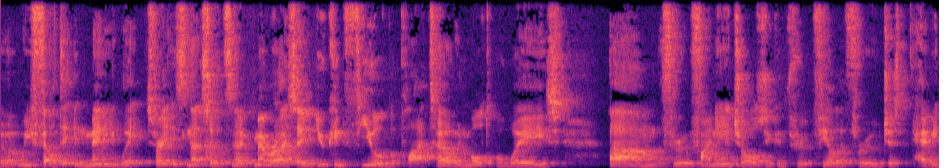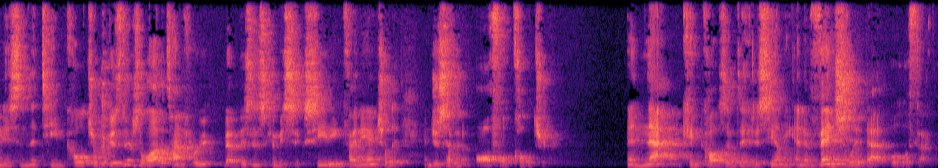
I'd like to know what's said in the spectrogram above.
Uh, we felt it in many ways, right? It's not so. It's like remember I said you can feel the plateau in multiple ways um, through financials. You can through, feel it through just heaviness in the team culture because there's a lot of times where a business can be succeeding financially and just have an awful culture, and that can cause them to hit a ceiling, and eventually that will affect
